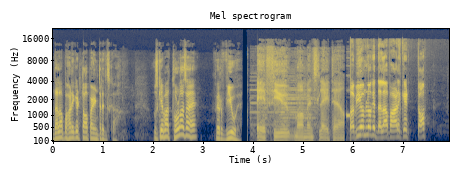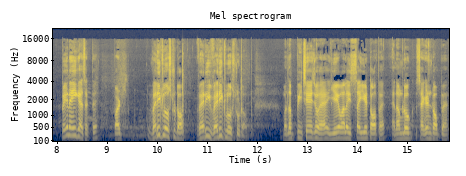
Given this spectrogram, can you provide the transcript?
दला पहाड़ के टॉप एंट्रेंस का। उसके बाद थोड़ा सा है फिर व्यू है। A few moments later. अभी हम लोग दला पहाड़ के टॉप पे नहीं कह सकते but very close to top very very close to top मतलब पीछे जो है ये वाला हिस्सा ये टॉप है एंड हम लोग सेकंड टॉप पे हैं।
